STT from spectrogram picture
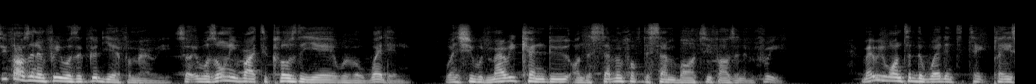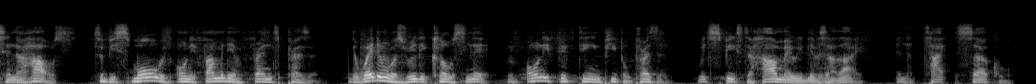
2003 was a good year for Mary, so it was only right to close the year with a wedding, when she would marry Kendu on the 7th of December 2003. Mary wanted the wedding to take place in her house, to be small with only family and friends present. The wedding was really close knit, with only 15 people present which speaks to how Mary lives her life in a tight circle.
